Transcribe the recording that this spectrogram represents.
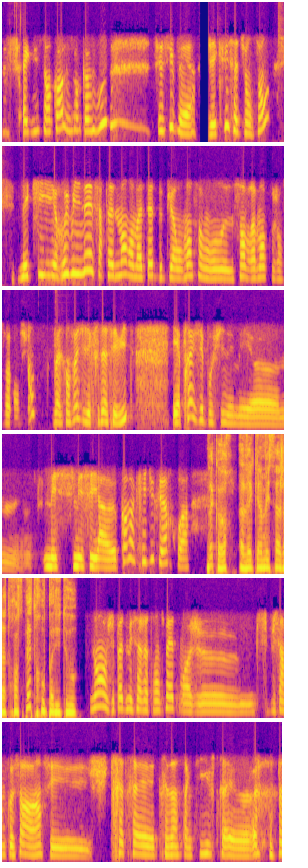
Ça existe encore, des gens comme vous? C'est super. J'ai écrit cette chanson, mais qui ruminait certainement dans ma tête depuis un moment sans, sans vraiment que j'en sois consciente. Parce qu'en fait, je l'ai écrite assez vite. Et après, j'ai peaufiné. Mais, euh, mais, mais c'est euh, comme un cri du cœur, quoi. D'accord. Avec un message à transmettre ou pas du tout? Non, j'ai pas de message à transmettre. Moi, je c'est plus simple que ça. Hein. C'est, je suis très très très instinctive, très euh...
